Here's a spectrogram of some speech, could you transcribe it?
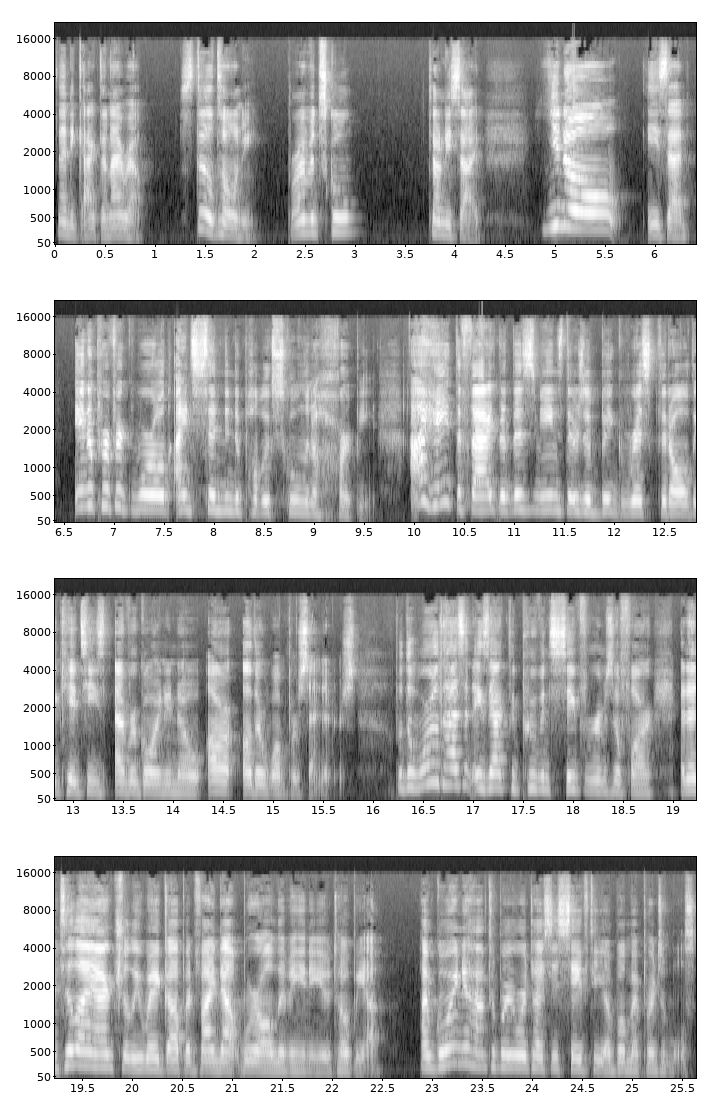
Then he cocked an eyebrow. Still, Tony. Private school? Tony sighed. You know, he said, in a perfect world, I'd send him to public school in a heartbeat. I hate the fact that this means there's a big risk that all the kids he's ever going to know are other one percenters. But the world hasn't exactly proven safe for him so far, and until I actually wake up and find out we're all living in a utopia, I'm going to have to prioritize his safety above my principles.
